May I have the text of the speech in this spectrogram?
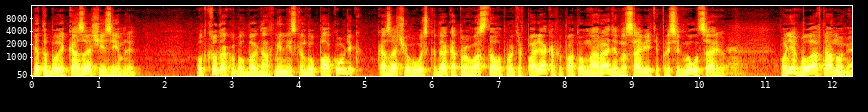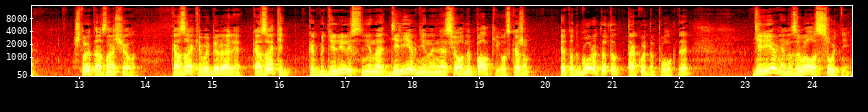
Это были казачьи земли. Вот кто такой был Богдан Хмельницкий? Он был полковник казачьего войска, да, который восстал против поляков и потом на Раде, на Совете присягнула царю. У них была автономия. Что это означало? Казаки выбирали. Казаки как бы делились не на деревни, не на села, а на полки. Вот скажем, этот город, это такой-то полк, да? Деревня называлась сотней.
